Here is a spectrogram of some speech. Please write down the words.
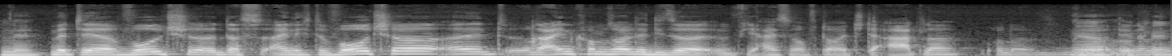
Nee. Mit der Vulture, dass eigentlich der Vulture halt reinkommen sollte, dieser, wie heißt er auf Deutsch, der Adler? Oder Ja, okay.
